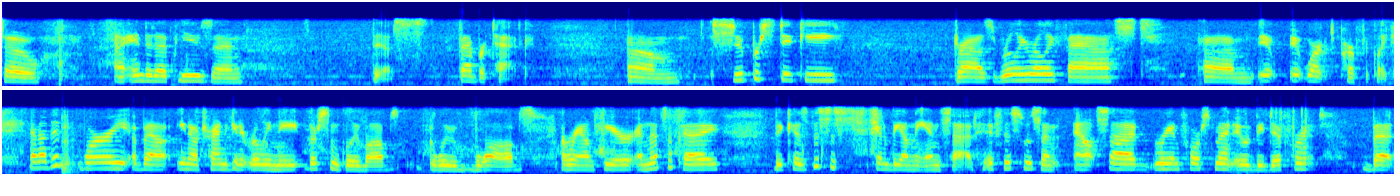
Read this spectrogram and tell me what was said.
So I ended up using this Fabri-Tac. Um, super sticky, dries really really fast. Um, it, it worked perfectly. And I didn't worry about, you know, trying to get it really neat. There's some glue blobs, glue blobs around here, and that's okay because this is going to be on the inside. If this was an outside reinforcement, it would be different, but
